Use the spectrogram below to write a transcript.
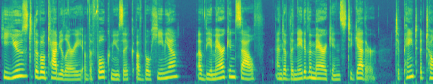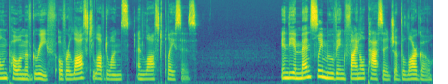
He used the vocabulary of the folk music of Bohemia, of the American South, and of the Native Americans together to paint a tone poem of grief over lost loved ones and lost places. In the immensely moving final passage of the Largo,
